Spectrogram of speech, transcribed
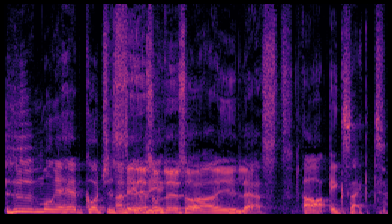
hur många headcoaches Han ser är vi? som du sa, han är ju läst. Ja, exakt.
